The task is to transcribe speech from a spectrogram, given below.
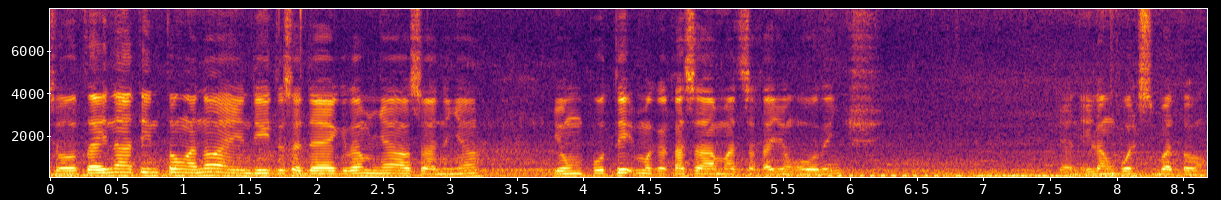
so try natin tong ano ay dito sa diagram niya o sa ano niya yung puti magkakasama at saka yung orange. Yan ilang volts ba to?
